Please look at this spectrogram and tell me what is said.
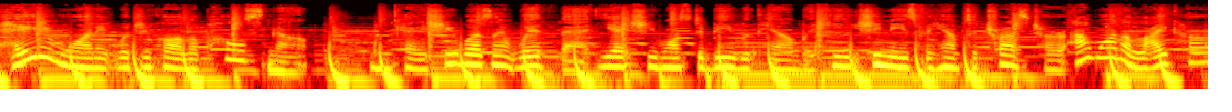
Hayden wanted what you call a post nup. Okay, she wasn't with that yet. She wants to be with him, but he she needs for him to trust her. I want to like her,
